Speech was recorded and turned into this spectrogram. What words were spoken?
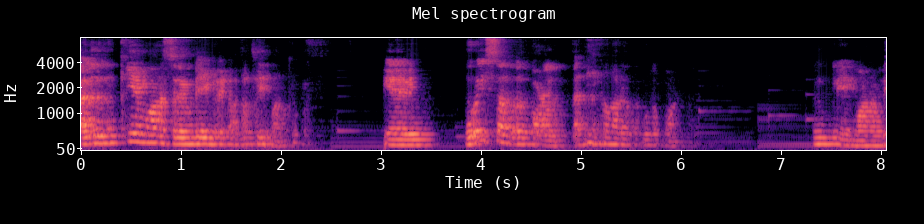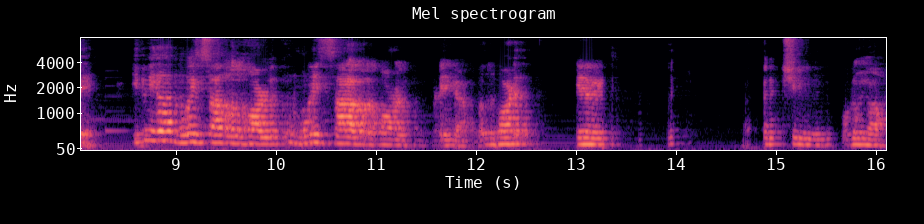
அல்லது முக்கியமான சில விடயங்களை நாங்கள் தீர்மானிக்கிறோம் எனவே முறைசார்ந்த பாடல் அதிகாரப்பூர்வ பாடல். முக்கியமானவர்களே இதுதான் முறை சாதன பாடலுக்கும் முறை சாராத பாடலுக்கும் இடையிலான வேறுபாடு. எனவே பயிற்சி ஒழுங்காக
